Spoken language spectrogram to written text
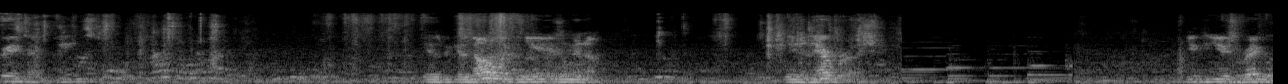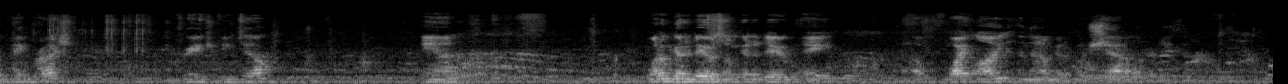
Createx paints. Is because not only can you use them in a, in an airbrush, you can use a regular paintbrush to create your detail. And what I'm gonna do is I'm gonna do a, a white line and then I'm gonna put a shadow underneath it.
